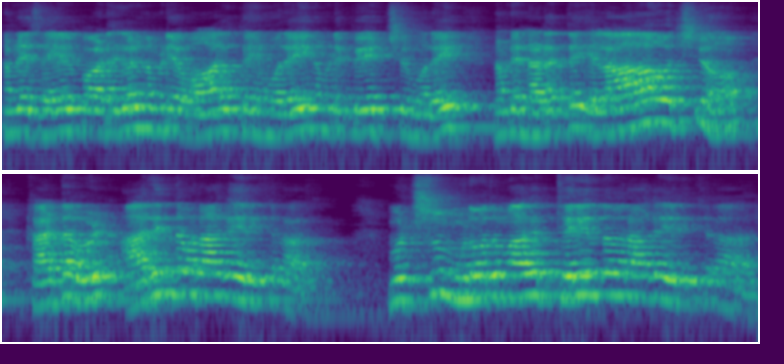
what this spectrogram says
நம்முடைய செயல்பாடுகள் நம்முடைய வாழ்க்கை முறை நம்முடைய பேச்சு முறை நம்முடைய நடத்தை எல்லாவற்றையும் கடவுள் அறிந்தவராக இருக்கிறார். முற்றும் முழுவதுமாக தெரிந்தவராக இருக்கிறார்.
